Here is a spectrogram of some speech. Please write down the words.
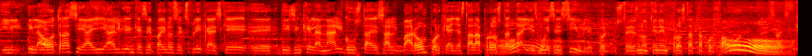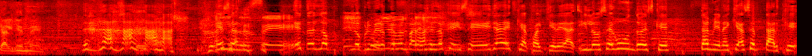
Sí, y, y la otra, si hay alguien que sepa y nos explica, es que eh, dicen que el anal gusta es al varón porque allá está la próstata y es muy sensible. Pues ustedes no tienen próstata, por favor. Pues, que alguien me... Eso- no sé. Entonces, lo, lo primero que me parece es lo que dice ella, de que a cualquier edad. Y lo segundo es que también hay que aceptar que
